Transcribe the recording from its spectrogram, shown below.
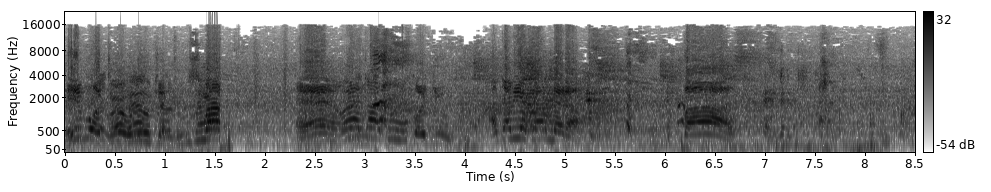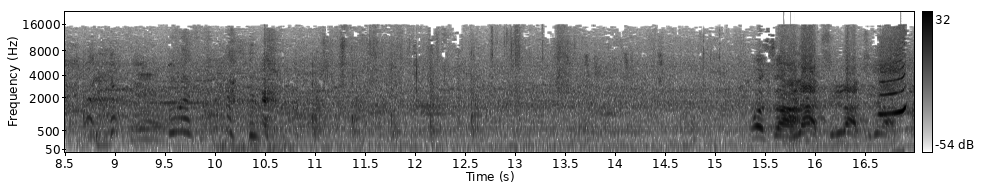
Hivyo tu. Eh, wewe kaa tu huko juu. Angalia kamera. Bas. Relax, relax, relax.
